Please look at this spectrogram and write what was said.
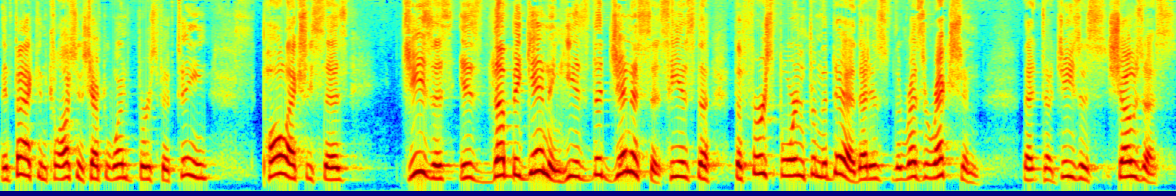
In fact, in Colossians chapter 1, verse 15, Paul actually says, Jesus is the beginning. He is the Genesis. He is the, the firstborn from the dead. That is the resurrection that uh, Jesus shows us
